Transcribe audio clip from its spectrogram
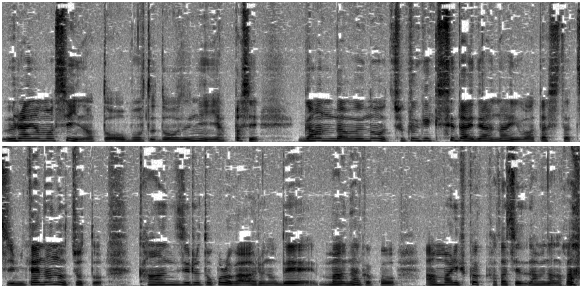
羨ましいなと思うと同時に、やっぱしガンダムの直撃世代ではない私たちみたいなのをちょっと感じるところがあるので、まあなんかこう、あんまり深く形でダメなのかな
